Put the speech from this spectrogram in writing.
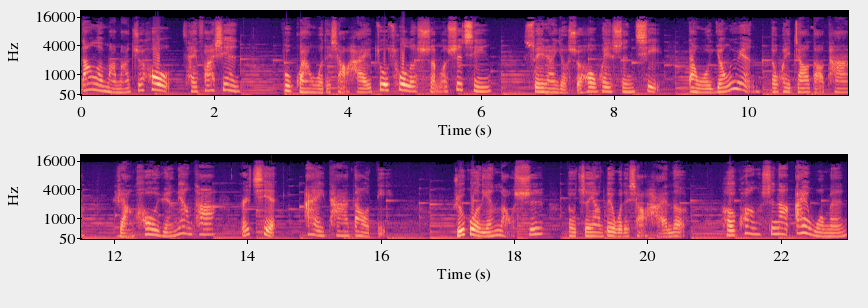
当了妈妈之后，才发现，不管我的小孩做错了什么事情。虽然有时候会生气，但我永远都会教导他，然后原谅他，而且爱他到底。如果连老师都这样对我的小孩了，何况是那爱我们、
